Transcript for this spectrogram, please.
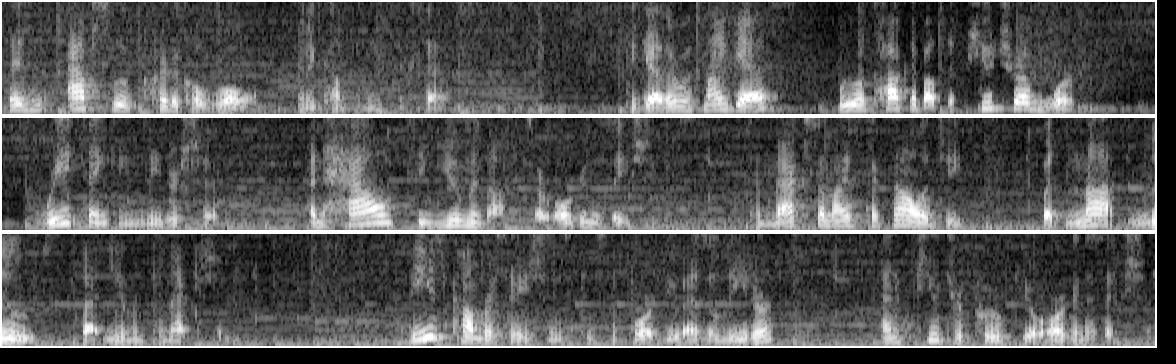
plays an absolute critical role in a company's success. Together with my guests, we will talk about the future of work, rethinking leadership, and how to humanize our organizations to maximize technology but not lose that human connection. These conversations can support you as a leader and future proof your organization.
